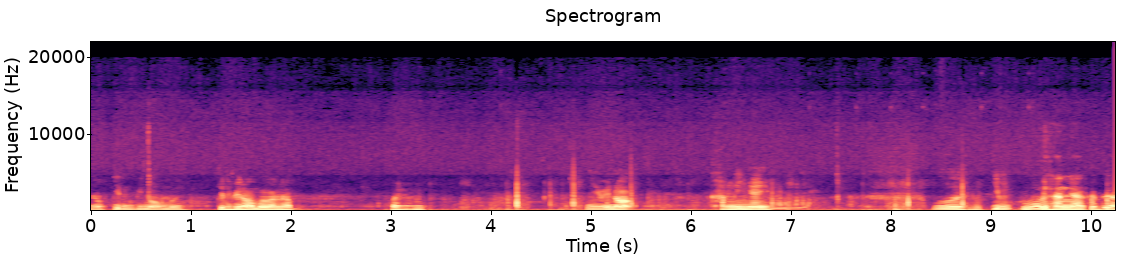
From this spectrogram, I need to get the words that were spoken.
เลยเดี๋ยวกินพี่น้องมึงกินให้พี่น้องเบิ้งกันครับไปอันนี่พี่น้องคำยังไงเอ้ยน้ำจิ้มอุ้ยหันอยากก็ได้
